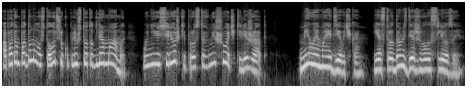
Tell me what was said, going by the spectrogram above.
а потом подумала, что лучше куплю что-то для мамы. У нее сережки просто в мешочке лежат». «Милая моя девочка, я с трудом сдерживала слезы.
